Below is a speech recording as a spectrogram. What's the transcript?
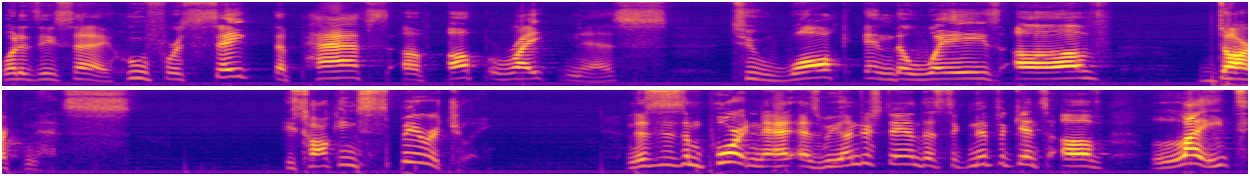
What does he say? Who forsake the paths of uprightness to walk in the ways of darkness. He's talking spiritually. And this is important as we understand the significance of light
